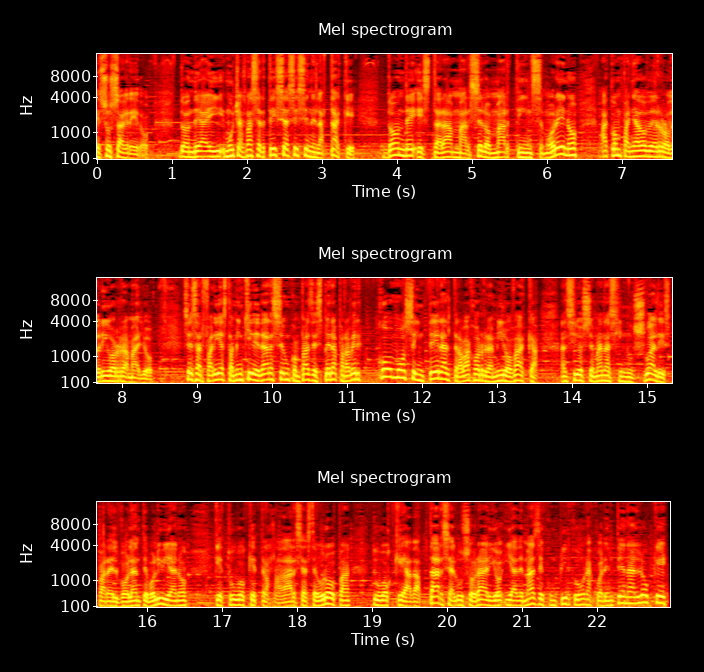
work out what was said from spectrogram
Jesús Sagredo. Donde hay muchas más certezas es en el ataque, donde estará Marcelo Martins Moreno acompañado de Rodrigo Ramallo. César Farías también quiere darse un compás de espera para ver cómo se integra el trabajo Ramiro Vaca. Han sido semanas inusuales para el volante boliviano que tuvo que trasladarse hasta Europa, tuvo que adaptarse al uso horario y además de cumplir con una cuarentena, lo que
